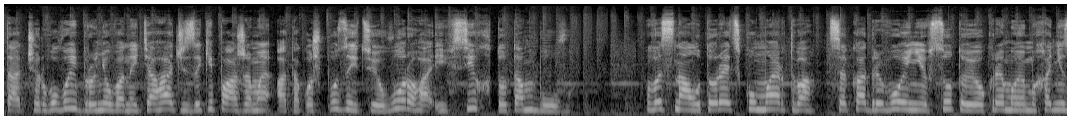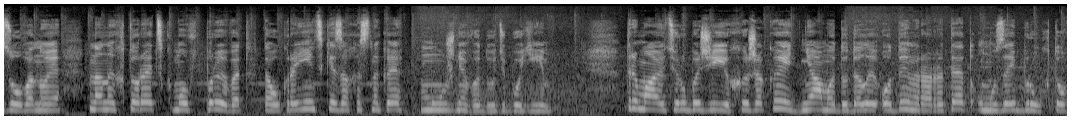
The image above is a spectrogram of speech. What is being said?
та черговий броньований тягач з екіпажами, а також позицію ворога і всіх, хто там був. Весна у Турецьку мертва. Це кадри воїнів сотої окремої механізованої. На них Турецьк, мов привид, та українські захисники мужньо ведуть бої. Тримають рубежі хижаки. Днями додали один раритет у музей Брухту.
